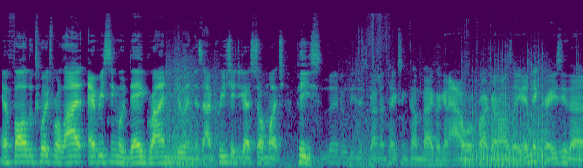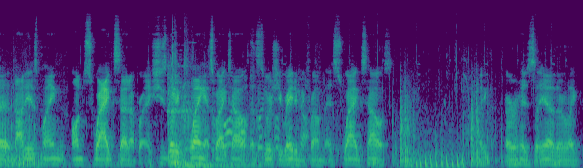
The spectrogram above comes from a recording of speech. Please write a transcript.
and follow the Twitch. We're live every single day grinding doing this. I appreciate you guys so much. Peace. Literally just got done texting come back like an hour before I got on. I was like, isn't it crazy that Nadia is playing on Swagg setup, right? She's literally playing at Swagg's house. That's where she rated me from, at Swagg's house. Or his, yeah, they're like,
